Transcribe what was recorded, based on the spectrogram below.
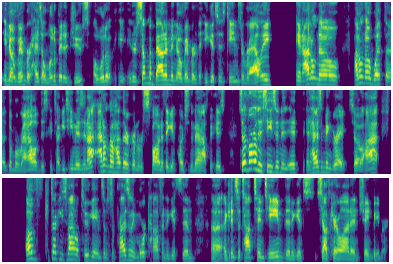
in November has a little bit of juice, a little he, there's something about him in November that he gets his teams to rally. And I don't know I don't know what the, the morale of this Kentucky team is, and I, I don't know how they're going to respond if they get punched in the mouth because so far this season it, it, it hasn't been great. So I of Kentucky's final two games, I'm surprisingly more confident against them uh, against a top 10 team than against South Carolina and Shane Beamer.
